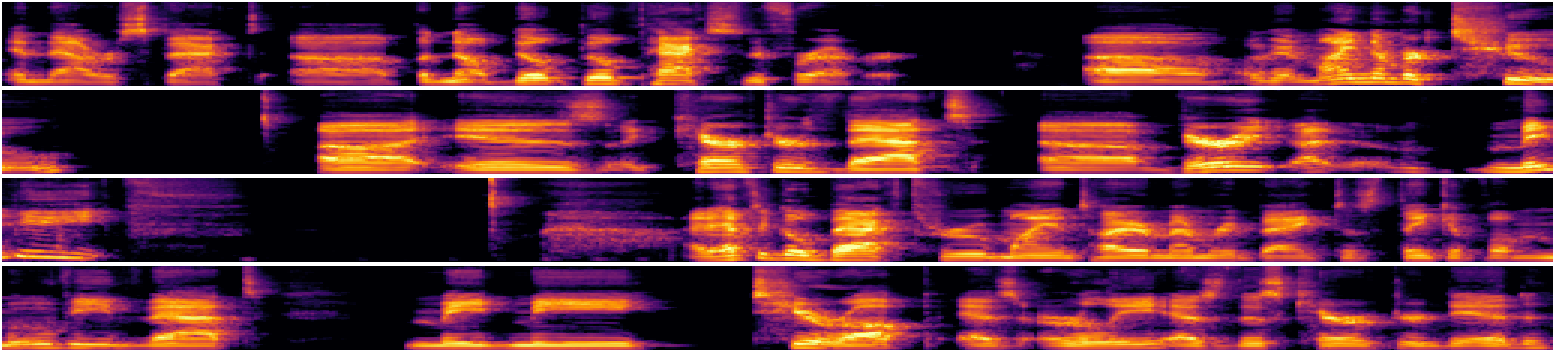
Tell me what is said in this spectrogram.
in that respect. Uh, but no, Bill Bill Paxton forever. Uh, okay, my number two uh, is a character that uh, very uh, maybe I'd have to go back through my entire memory bank to think of a movie that made me tear up as early as this character did,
